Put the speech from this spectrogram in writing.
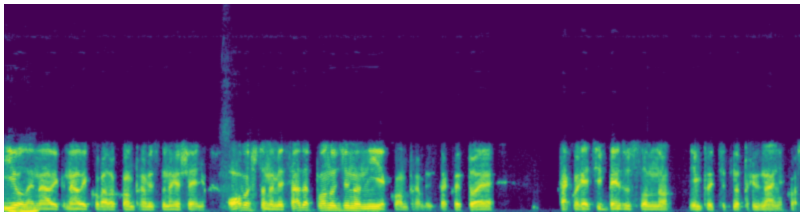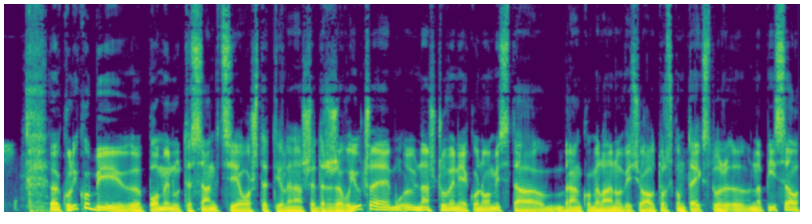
i ole nalik, nalikovalo kompromisnom rješenju. Ovo što nam je sada ponuđeno nije kompromis, dakle to je tako reći bezuslovno implicitno priznanje Kosova. E, koliko bi e, pomenute sankcije oštetile naše državu? Juče je naš čuveni ekonomista Branko Melanović u autorskom tekstu e, napisao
